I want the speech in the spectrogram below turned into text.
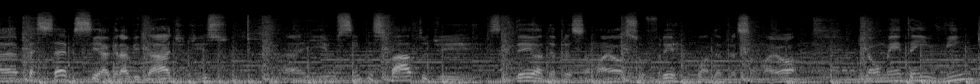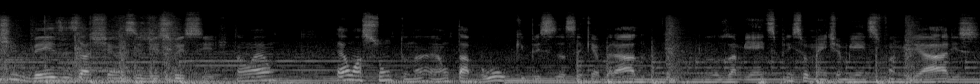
é, percebe-se a gravidade disso né, e o simples fato de se ter a depressão maior, sofrer com a depressão maior, já aumenta em 20 vezes as chances de suicídio. Então, é um, é um assunto, né, é um tabu que precisa ser quebrado nos ambientes, principalmente ambientes familiares,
